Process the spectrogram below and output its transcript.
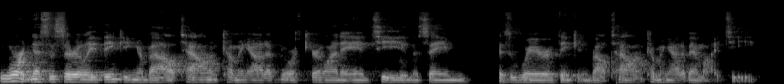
weren't necessarily thinking about talent coming out of North Carolina A&T in the same as we're thinking about talent coming out of MIT.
